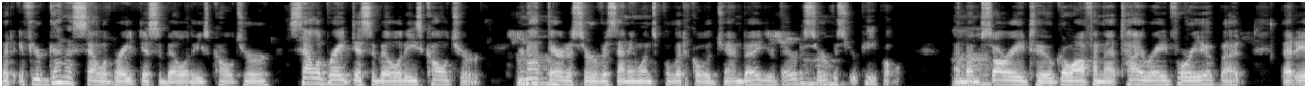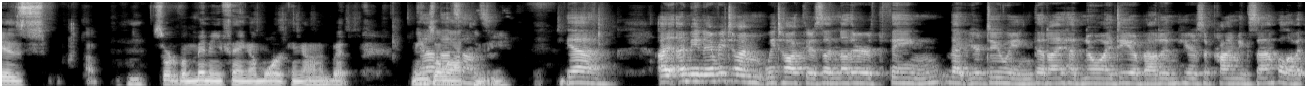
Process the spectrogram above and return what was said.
But if you're going to celebrate disabilities culture, celebrate disabilities culture. You're not uh-huh. there to service anyone's political agenda, you're there to uh-huh. service your people. And I'm uh-huh. sorry to go off on that tirade for you, but that is a, sort of a mini thing I'm working on, but means Yeah, a lot sounds- to me. Yeah. I, I mean, every time we talk, there's another thing that you're doing that I had no idea about, and here's a prime example of it.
